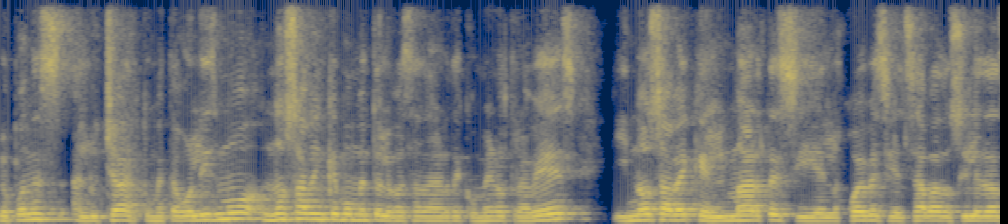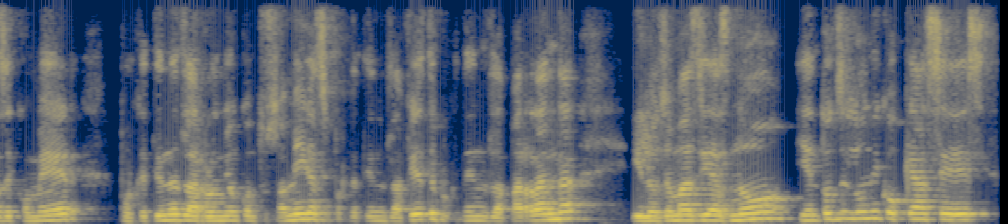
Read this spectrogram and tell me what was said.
lo pones a luchar. Tu metabolismo no sabe en qué momento le vas a dar de comer otra vez y no sabe que el martes y el jueves y el sábado sí le das de comer porque tienes la reunión con tus amigas y porque tienes la fiesta y porque tienes la parranda y los demás días no. Y entonces lo único que hace es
